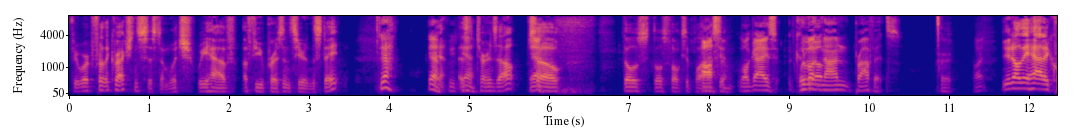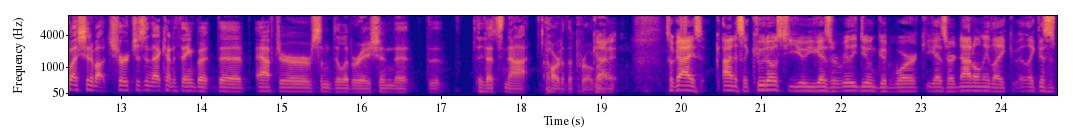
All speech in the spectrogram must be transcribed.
If you work for the corrections system, which we have a few prisons here in the state, Yeah, yeah, yeah, as yeah. it turns out. Yeah. So those those folks apply. awesome. Well, guys, What about kudo- non-profits? Or- You know, they had a question about churches and that kind of thing, but the after some deliberation, that the, that's not part of the program. Got it. So, guys, honestly, kudos to you. You guys are really doing good work. You guys are not only like like this is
